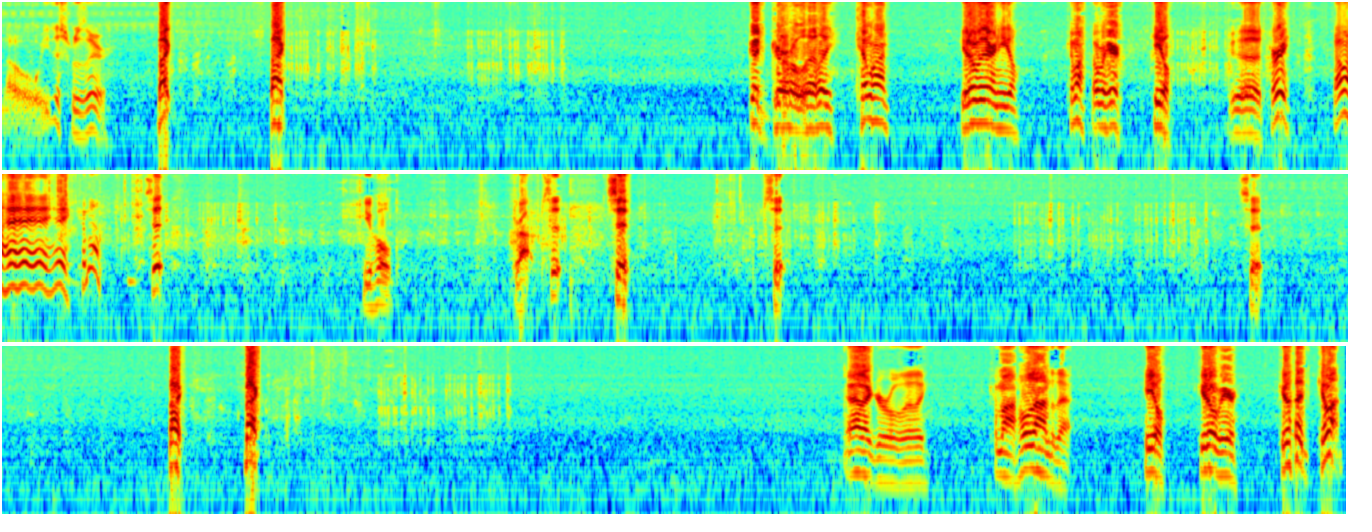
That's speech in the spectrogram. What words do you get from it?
No, he just was there. Back! Back! Good girl, Lillie. Come on. Get over there and heel. Come on, over here. Heel. Good. Hurry. Come on. Hey, hey, hey, hey. Come on. Sit. You hold. Drop. Sit. Sit. Sit. Sit. Back. Back. Atta girl, Lillie. Come on, hold on to that. Heel. Get over here. Good. Come on.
